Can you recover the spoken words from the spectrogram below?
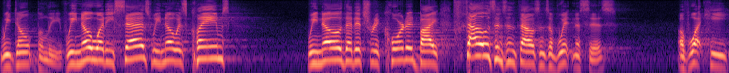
We don't believe. We know what he says, we know his claims, we know that it's recorded by thousands and thousands of witnesses of what he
